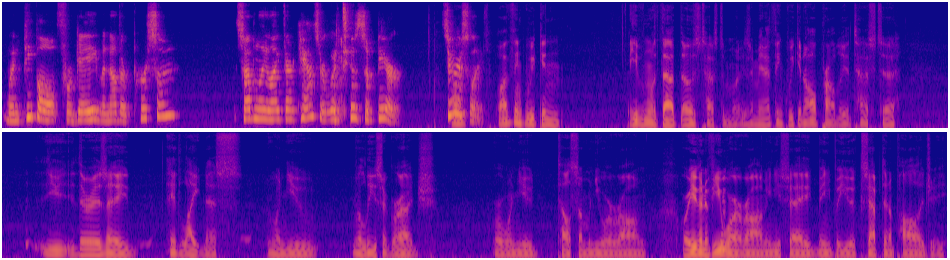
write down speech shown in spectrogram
when people forgave another person, suddenly like their cancer would disappear. Seriously. Well, well, I think we can, even without those testimonies, I mean, I think we can all probably attest to you. There is a a lightness when you release a grudge, or when you tell someone you were wrong, or even if you mm-hmm. weren't wrong and you say, but you accept an apology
